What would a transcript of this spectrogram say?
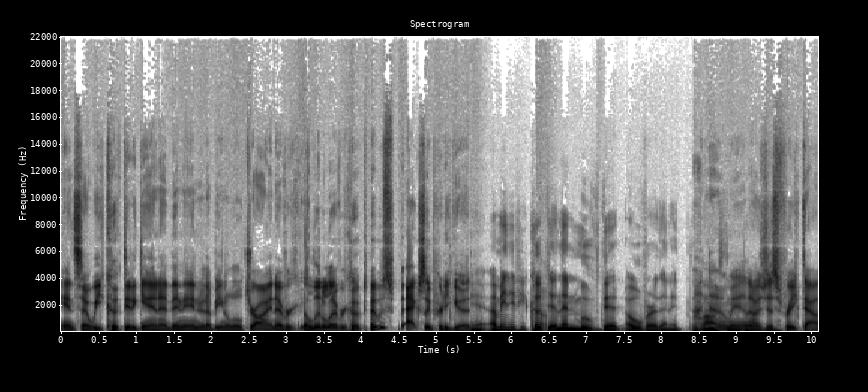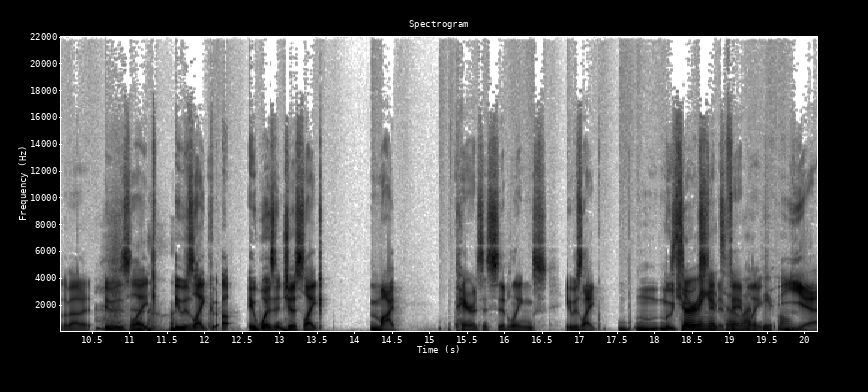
And so we cooked it again, and then it ended up being a little dry and over a little overcooked. But it was actually pretty good. Yeah. I mean, if you cooked it and then moved it over, then it. I know, man. I was just freaked out about it. It was like it was like uh, it wasn't just like my parents and siblings. It was like mucho Serving it extended to a lot of family. people. Yeah,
